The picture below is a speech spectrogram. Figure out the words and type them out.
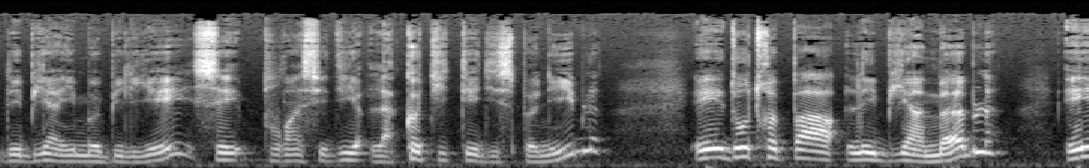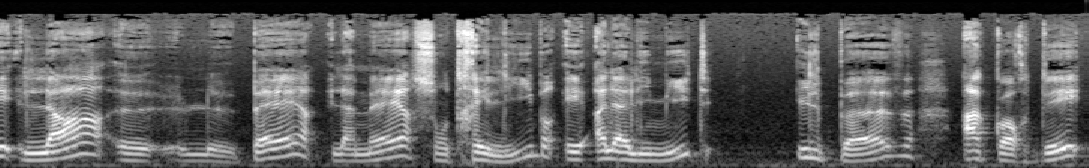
des biens immobiliers, c'est pour ainsi dire la quotité disponible, et d'autre part les biens meubles, et là, euh, le père la mère sont très libres et à la limite, ils peuvent accorder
